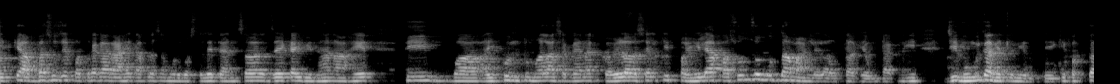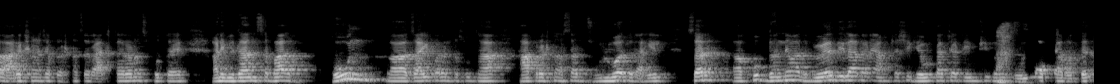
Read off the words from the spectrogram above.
इतके अभ्यासू जे पत्रकार आहेत आपल्यासमोर बसलेले त्यांचं जे काही विधान आहेत ती ऐकून तुम्हाला सगळ्यांना कळलं असेल की पहिल्यापासून जो मुद्दा मांडलेला होता घेऊन टाकणे जी भूमिका घेतलेली होती की फक्त आरक्षणाच्या प्रश्नाचं राजकारणच होत आहे आणि विधानसभा होऊन जाईपर्यंत सुद्धा हा प्रश्न असा झुलवत राहील. सर खूप धन्यवाद. वेळ दिलात आणि आमच्याशी घेऊन टाकच्या टीमशी तुम्ही बोललात त्याबद्दल.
